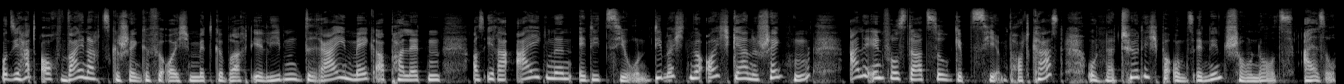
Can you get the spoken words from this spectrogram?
Und sie hat auch Weihnachtsgeschenke für euch mitgebracht, ihr Lieben. Drei Make-up-Paletten aus ihrer eigenen Edition. Die möchten wir euch gerne schenken. Alle Infos dazu gibt's hier im Podcast und natürlich bei uns in den Show Notes. Also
